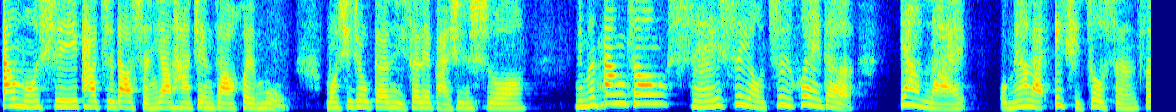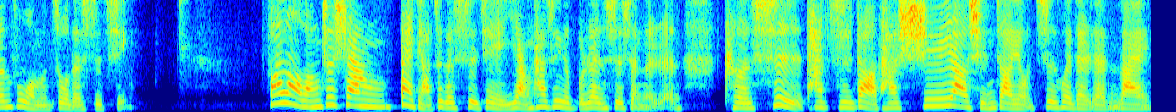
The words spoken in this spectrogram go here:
当摩西他知道神要他建造会幕，摩西就跟以色列百姓说：“你们当中谁是有智慧的，要来，我们要来一起做神吩咐我们做的事情。”法老王就像代表这个世界一样，他是一个不认识神的人，可是他知道他需要寻找有智慧的人来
